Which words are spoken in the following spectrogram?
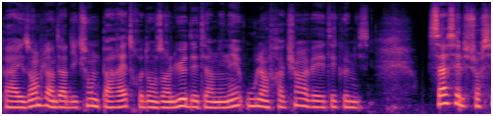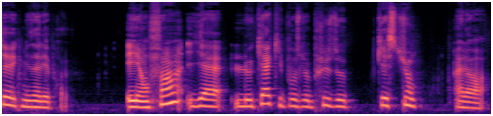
Par exemple, l'interdiction de paraître dans un lieu déterminé où l'infraction avait été commise. Ça, c'est le sursis avec mise à l'épreuve. Et enfin, il y a le cas qui pose le plus de questions. Alors,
